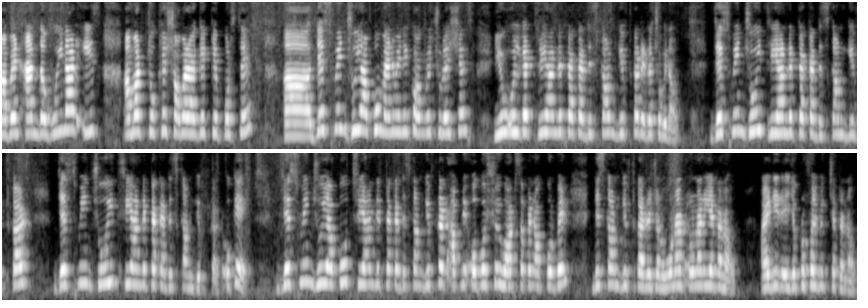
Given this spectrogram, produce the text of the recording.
পাবেন। অ্যান্ড দ্য উইনার ইজ আমার চোখে সবার আগে কে পড়ছে? জেসমিন জুই আপু many many congratulations you will get three hundred taka discount gift card এটা ছবি নাও। Jesmin Jui three hundred taka discount gift card Jesmin Jui three hundred taka discount gift card okay Jesmin Jui আপু three hundred taka discount gift card আপনি অবশ্যই হোয়াটসঅ্যাপে নক করবেন ডিসকাউন্ট গিফট কার্ডের জন্য। ওনার ওনার ইয়েটা নাও। আইডির এই যে প্রোফাইল পিকচারটা নাও।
